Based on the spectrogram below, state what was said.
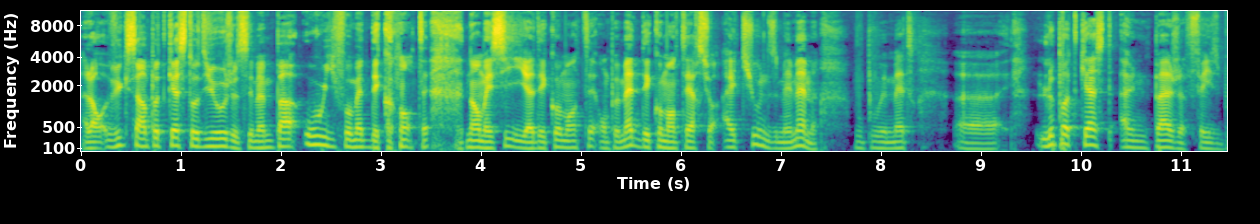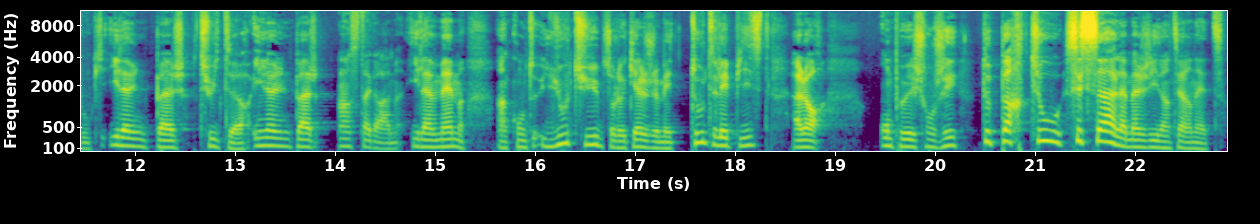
Alors vu que c'est un podcast audio, je sais même pas où il faut mettre des commentaires. Non mais si il y a des commentaires, on peut mettre des commentaires sur iTunes, mais même vous pouvez mettre. Euh, le podcast a une page Facebook, il a une page Twitter, il a une page Instagram, il a même un compte YouTube sur lequel je mets toutes les pistes. Alors, on peut échanger de partout. C'est ça la magie d'Internet.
